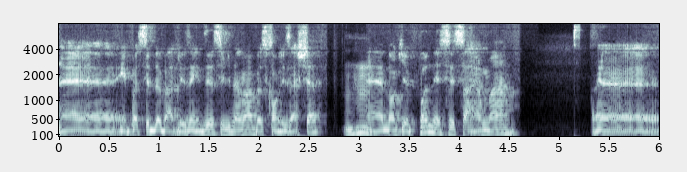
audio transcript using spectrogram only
Euh, impossible de battre les indices, évidemment, parce qu'on les achète. Mm-hmm. donc, il n'y a pas nécessairement euh,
